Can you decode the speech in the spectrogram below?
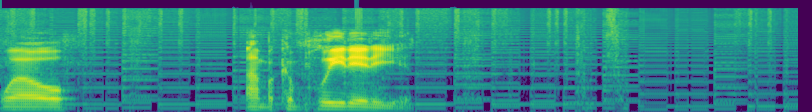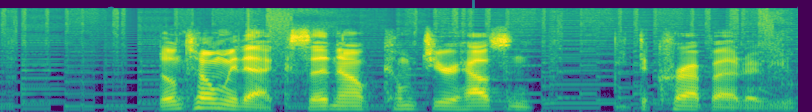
well, I'm a complete idiot. Don't tell me that, because then I'll come to your house and beat the crap out of you.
